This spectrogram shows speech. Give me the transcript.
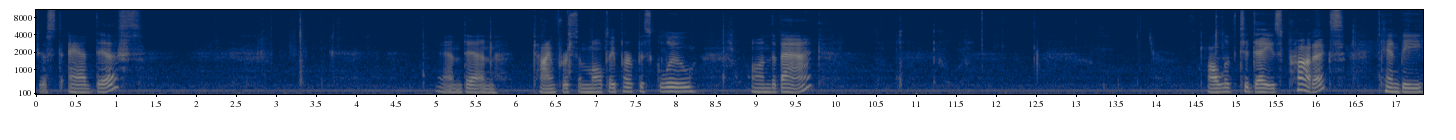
just add this. And then time for some multi-purpose glue on the back. All of today's products can be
